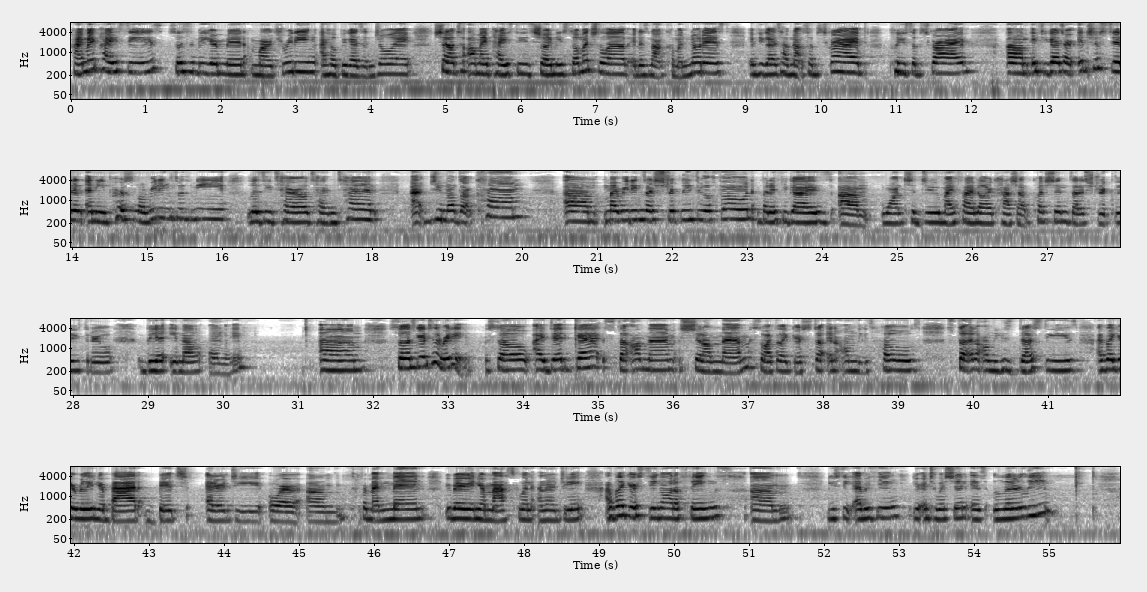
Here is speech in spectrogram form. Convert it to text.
Hi, my Pisces. So this is going to be your mid-March reading. I hope you guys enjoy. Shout out to all my Pisces showing me so much love. It does not come unnoticed. If you guys have not subscribed, please subscribe. Um, if you guys are interested in any personal readings with me, Lizzy Tarot 1010 at gmail.com. Um, my readings are strictly through the phone, but if you guys um, want to do my $5 Cash App questions, that is strictly through via email only. Um, so let's get into the reading. So I did get stuck on them, shit on them. So I feel like you're stuck in on these hoes, in on these dusties. I feel like you're really in your bad bitch energy or um for my men you're very in your masculine energy i feel like you're seeing a lot of things um you see everything your intuition is literally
